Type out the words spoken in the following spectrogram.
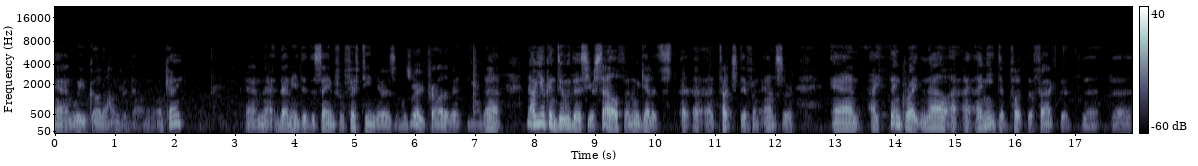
and we've got 100 down here, okay? And that, then he did the same for 15 years and was very proud of it and all that. Now you can do this yourself, and we get a, a, a touch different answer. And I think right now I, I need to put the fact that the, the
